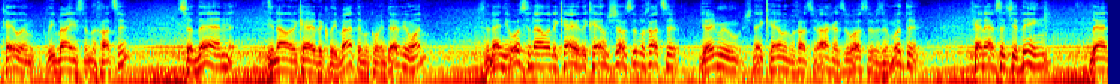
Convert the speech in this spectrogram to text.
kelim kli bayis in the chatzah. So then you're not allowed to carry the kli batim according to everyone. So then you're also not allowed to carry the kelim sheshavsu b'chatzah. Yaimu shnei kelim b'chatzah achas uasav is a mutter. Can't have such a thing that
